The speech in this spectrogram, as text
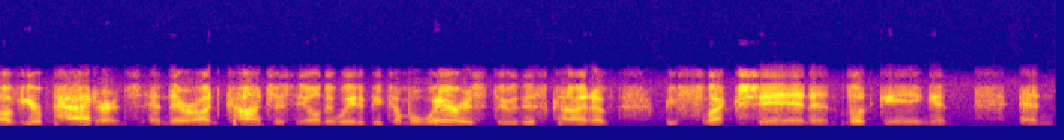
of your patterns and they're unconscious. The only way to become aware is through this kind of reflection and looking and and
